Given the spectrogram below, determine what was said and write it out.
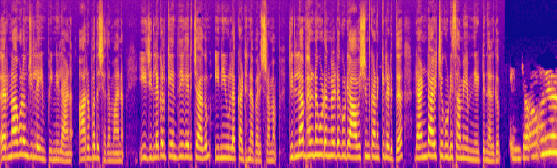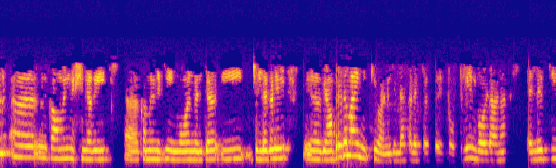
എറണാകുളം ജില്ലയും പിന്നിലാണ് അറുപത് ശതമാനം. ഈ ജില്ലകൾ കേന്ദ്രീകരിച്ചാകും ഇനിയുള്ള കഠിന പരിശ്രമം. ജില്ലാ ഭരണകൂടങ്ങളുടെ കൂടി ആവശ്യം കണക്കിലെടുത്ത് രണ്ടാഴ്ച കൂടി സമയം നീട്ടി നൽകും. കമ്മ്യൂണിറ്റി ഇൻവോൾവ്മെന്റ് ഈ ജില്ലകളിൽ വ്യാപൃതമായി നിൽക്കുവാണ് ജില്ലാ കളക്ടേഴ്സ് ടോട്ടലി ഇൻവോൾവ് ആണ്. ജി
